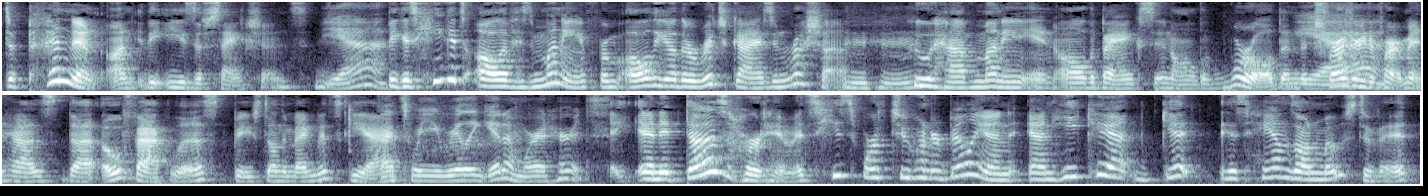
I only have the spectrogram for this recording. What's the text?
dependent on the ease of sanctions Yeah. because he gets all of his money from all the other rich guys in Russia Mm-hmm. who have money in all the banks in all the world. And the Treasury Department has that OFAC list based on the Magnitsky Act That's where you really get him, where it hurts. and it does hurt him. It's he's worth 200 billion and he can't get his hands on most of it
